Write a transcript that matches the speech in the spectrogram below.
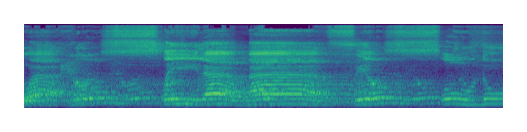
وحصل ما في الصدور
